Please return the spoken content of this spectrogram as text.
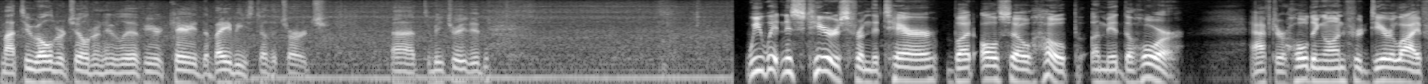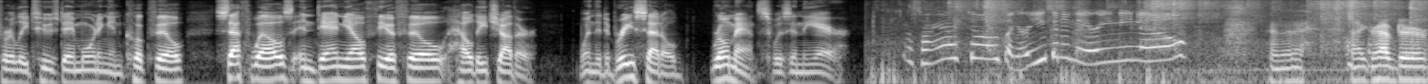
My two older children who live here carried the babies to the church uh, to be treated. We witnessed tears from the terror, but also hope amid the horror. After holding on for dear life early Tuesday morning in Cookeville, Seth Wells and Danielle Theophil held each other. When the debris settled, romance was in the air. So I asked him, I was like, Are you going to marry me now? And then I grabbed her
